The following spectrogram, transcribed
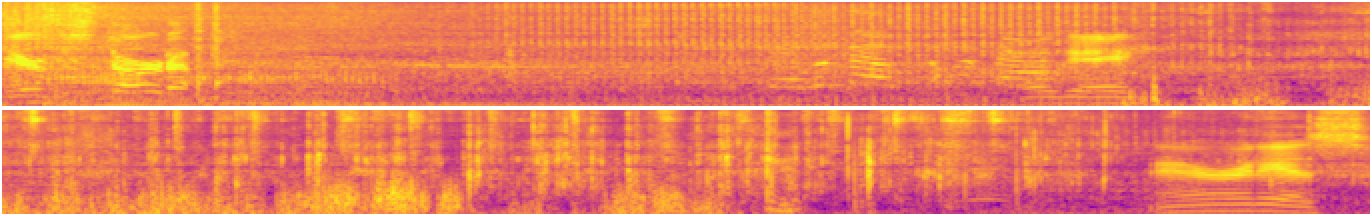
There's the startup. Okay, look out, coming back. Okay. There it is.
